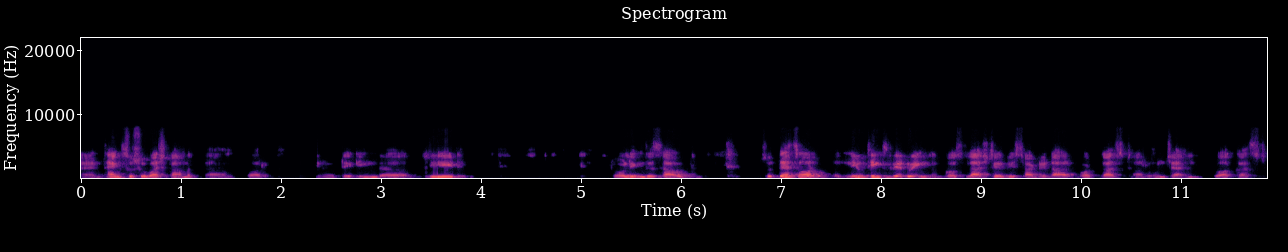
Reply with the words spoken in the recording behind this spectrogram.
And thanks to Subhash Kamath uh, for you know taking the lead, rolling this out. So that's all new things we are doing. Of course, last year we started our podcast, our own channel, GoaCast.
